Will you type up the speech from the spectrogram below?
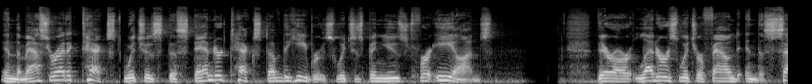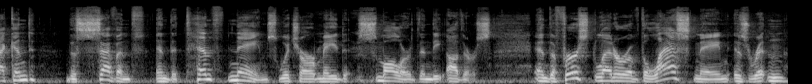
In the Masoretic text, which is the standard text of the Hebrews, which has been used for eons, there are letters which are found in the second, the seventh, and the tenth names, which are made smaller than the others. And the first letter of the last name is written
